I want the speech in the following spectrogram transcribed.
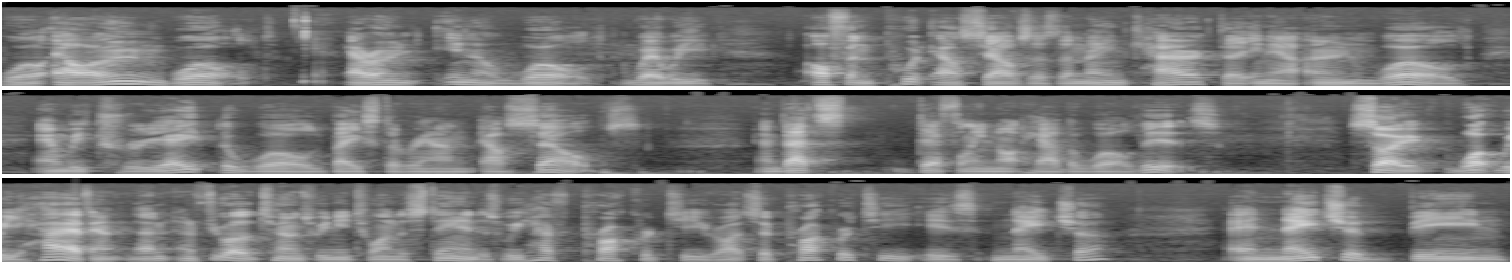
well, our own world, Yeah. our own inner world, where we often put ourselves as the main character in our own world, and we create the world based around ourselves, and that's definitely not how the world is. So what we have, and, and a few other terms we need to understand, is we have prakriti, right? So prakriti is nature, and nature being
